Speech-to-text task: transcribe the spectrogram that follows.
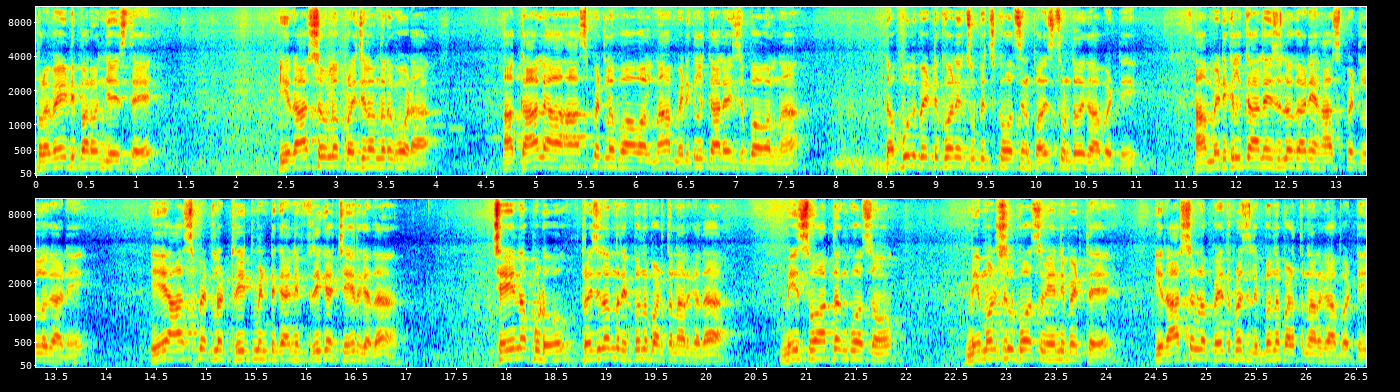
ప్రైవేటీపరం చేస్తే ఈ రాష్ట్రంలో ప్రజలందరూ కూడా ఆ కాలే ఆ హాస్పిటల్ పోవాలన్నా మెడికల్ కాలేజీ పోవాలన్నా డబ్బులు పెట్టుకొని చూపించుకోవాల్సిన పరిస్థితి ఉంటుంది కాబట్టి ఆ మెడికల్ కాలేజీలో కానీ హాస్పిటల్లో కానీ ఏ హాస్పిటల్లో ట్రీట్మెంట్ కానీ ఫ్రీగా చేయరు కదా. చేయనప్పుడు ప్రజలందరూ ఇబ్బంది పడుతున్నారు కదా. మీ స్వార్థం కోసం మీ మనుషుల కోసం ఎన్ని పెడితే ఈ రాష్ట్రంలో పేద ప్రజలు ఇబ్బంది పడుతున్నారు కాబట్టి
